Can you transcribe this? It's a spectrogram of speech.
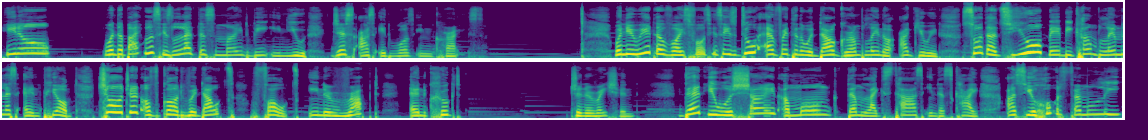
You know, when the Bible says, Let this mind be in you, just as it was in Christ. When you read the voice 14 says, Do everything without grumbling or arguing, so that you may become blameless and pure, children of God without fault in a wrapped and crooked generation. Then you will shine among them like stars in the sky as you hold firmly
